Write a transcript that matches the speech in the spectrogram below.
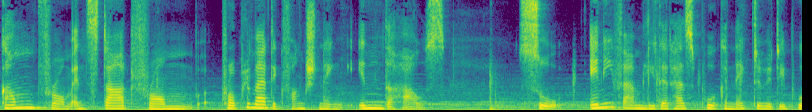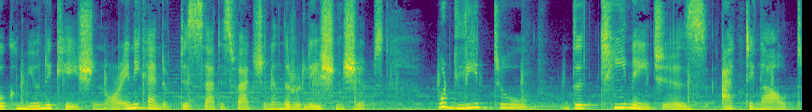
come from and start from problematic functioning in the house. So, any family that has poor connectivity, poor communication, or any kind of dissatisfaction in the relationships would lead to the teenagers acting out,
